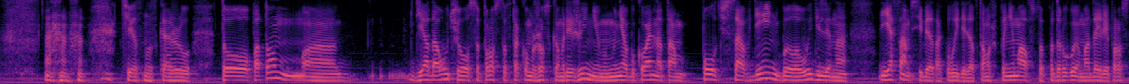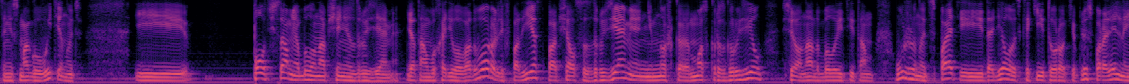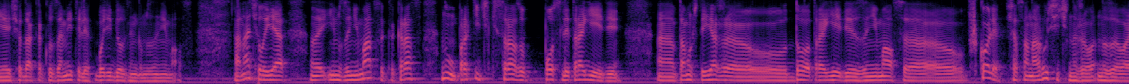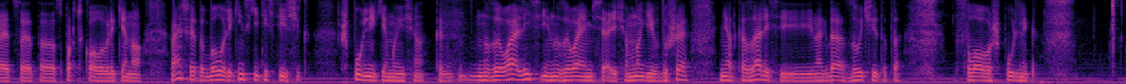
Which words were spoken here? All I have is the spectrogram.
честно скажу, то потом э, я доучивался просто в таком жестком режиме. У меня буквально там полчаса в день было выделено. Я сам себя так выделил, потому что понимал, что по другой модели просто не смогу вытянуть. И полчаса у меня было на общение с друзьями. Я там выходил во двор или в подъезд, пообщался с друзьями, немножко мозг разгрузил, все, надо было идти там ужинать, спать и доделывать какие-то уроки. Плюс параллельно я еще, да, как вы заметили, бодибилдингом занимался. А начал я э, им заниматься как раз, ну, практически сразу после трагедии, э, потому что я же э, до трагедии занимался в школе, сейчас она Русич называется, это спортшкола в Ликино. Раньше это был Ликинский текстильщик, шпульники мы еще как назывались и называемся. Еще многие в душе не отказались, и иногда звучит это слово «шпульник».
